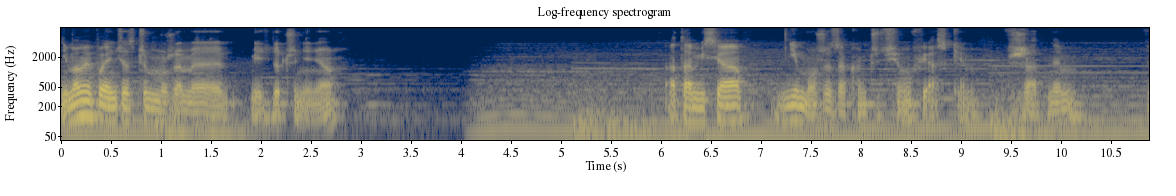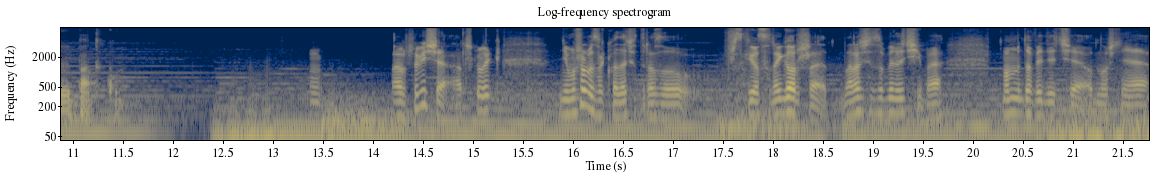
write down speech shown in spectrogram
Nie mamy pojęcia, z czym możemy mieć do czynienia. A ta misja nie może zakończyć się fiaskiem w żadnym wypadku. No oczywiście, aczkolwiek nie możemy zakładać od razu wszystkiego co najgorsze. Na razie sobie lecimy. Mamy dowiedzieć się odnośnie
